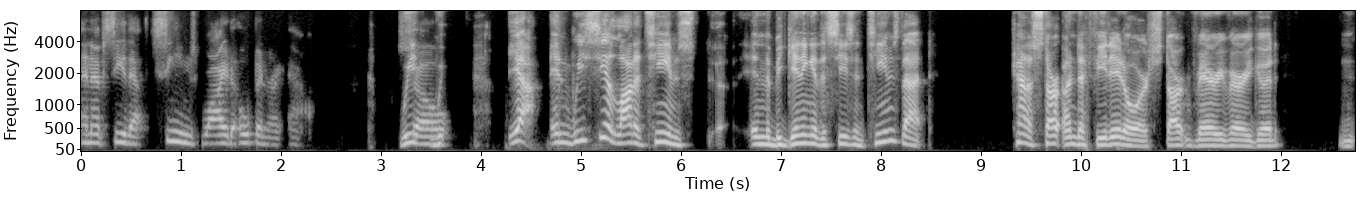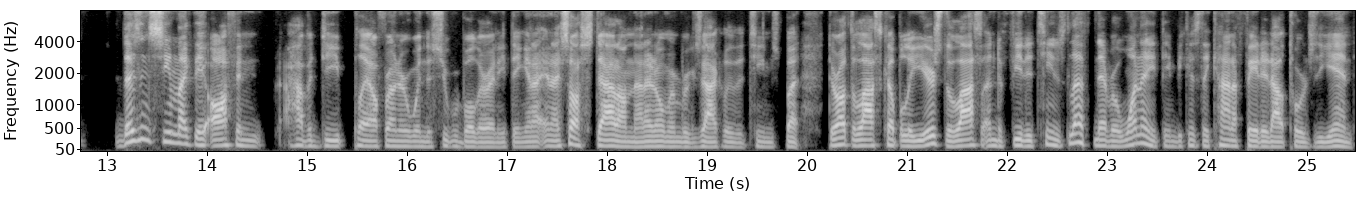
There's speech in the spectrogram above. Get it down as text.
NFC that seems wide open right now. We, so, we yeah, and we see a lot of teams uh, in the beginning of the season, teams that kind of start undefeated or start very, very good. Doesn't seem like they often have a deep playoff run or win the Super Bowl or anything. And I and I saw a stat on that. I don't remember exactly the teams, but throughout the last couple of years, the last undefeated teams left never won anything because they kind of faded out towards the end.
